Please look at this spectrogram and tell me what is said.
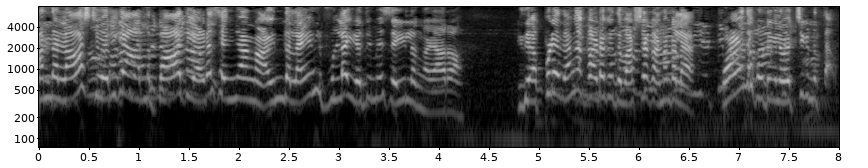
அந்த லாஸ்ட் வரைக்கும் அந்த பாதி இடம் செஞ்சாங்க. இந்த லைன் ஃபுல்லா எதுவுமே செய்யலங்க யாரும். இது அப்படியே தாங்க கிடக்குது வருஷ கணக்குல. குழந்தை குட்டிகளை வச்சுக்கிட்டு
